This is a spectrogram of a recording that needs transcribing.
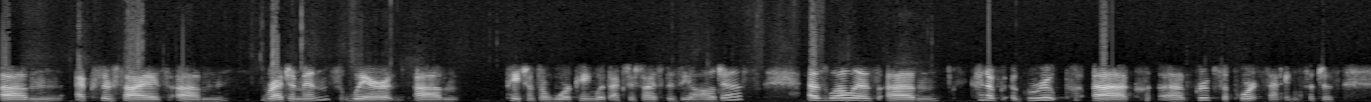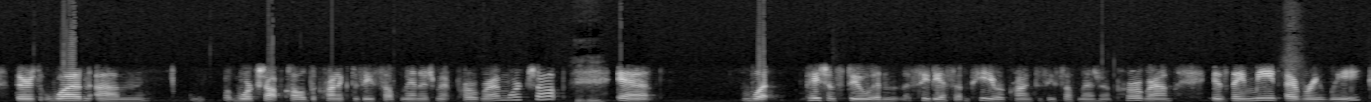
um, exercise um, regimens where um, patients are working with exercise physiologists, as well as um, kind of a group uh, uh, group support settings, such as there's one um, workshop called the Chronic Disease Self Management Program Workshop, mm-hmm. and what patients do in CDSMP or Chronic Disease Self Management Program is they meet every week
